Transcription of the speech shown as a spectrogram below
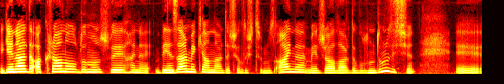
E, genelde akran olduğumuz ve hani benzer mekanlarda çalıştığımız, aynı mecralarda bulunduğumuz için e,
